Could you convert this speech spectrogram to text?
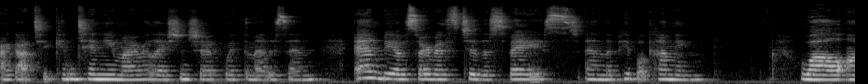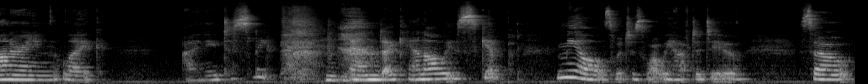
I got to continue my relationship with the medicine and be of service to the space and the people coming while honoring like I need to sleep. and I can't always skip meals, which is what we have to do. So,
